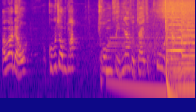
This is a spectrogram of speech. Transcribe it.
เอาว่าเดี๋ยวคุณผู้ชมพักชมสิ่งที่น่าสนใจสักครู่นะครับ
